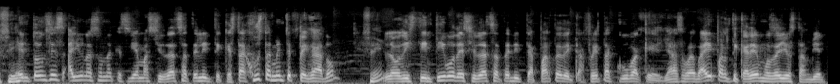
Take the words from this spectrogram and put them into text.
Sí. Entonces hay una zona que se llama Ciudad Satélite, que está justamente pegado. Sí. Lo distintivo de Ciudad Satélite, aparte de Café Tacuba, que ya ahí platicaremos de ellos también,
